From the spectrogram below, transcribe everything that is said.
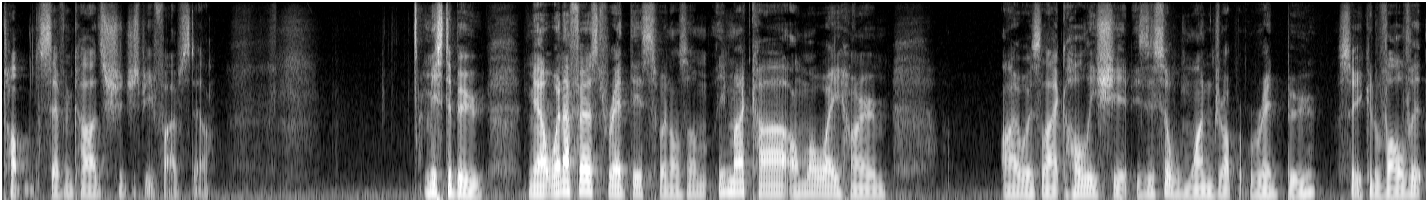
top seven cards should just be five star. Mr. Boo. Now, when I first read this, when I was on, in my car on my way home, I was like, holy shit, is this a one drop red Boo? So you could evolve it?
